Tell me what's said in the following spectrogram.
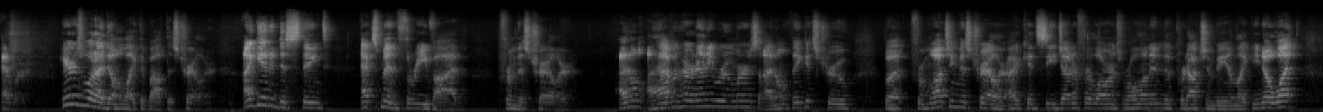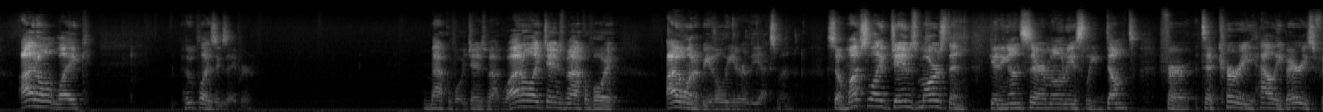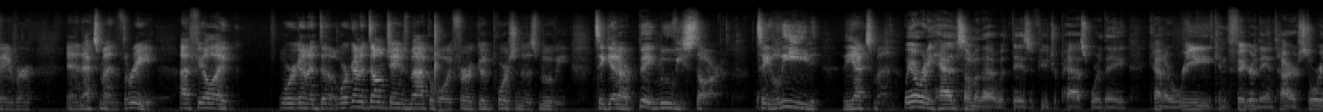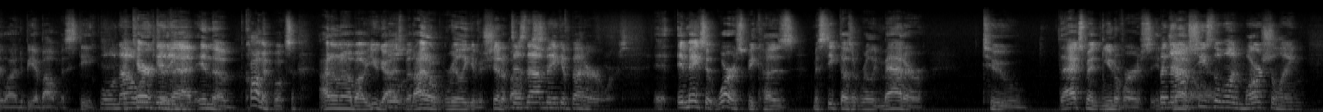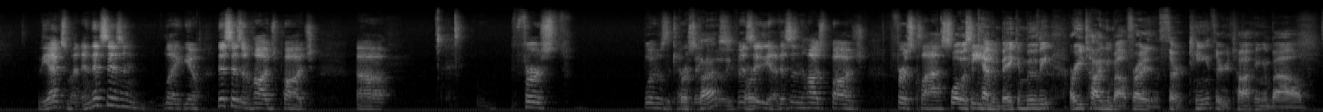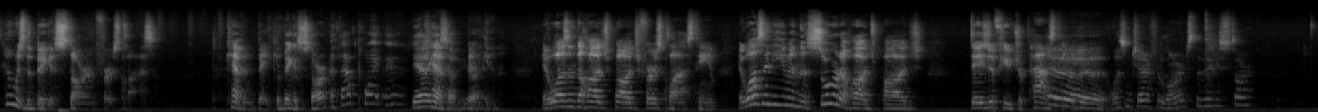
ever. Here's what I don't like about this trailer. I get a distinct X Men Three vibe from this trailer. I don't. I haven't heard any rumors. I don't think it's true. But from watching this trailer, I could see Jennifer Lawrence rolling into production, being like, "You know what? I don't like who plays Xavier. McAvoy, James McAvoy. I don't like James McAvoy. I want to be the leader of the X Men. So much like James Marsden getting unceremoniously dumped for to curry Halle Berry's favor in X Men Three, I feel like we're gonna we're gonna dump James McAvoy for a good portion of this movie to get our big movie star to lead the X Men. we already had some of that with Days of Future Past, where they kind of reconfigured the entire storyline to be about Mystique. Well, now a character getting- that in the comic books, I don't know about you guys, Well, but I don't really give a shit about. Does that Mystique. make it better or worse? it, it makes it worse because Mystique doesn't really matter to the X Men universe in But now general. she's the one marshaling the X Men, and this isn't like you know this isn't hodgepodge. Uh, first, what was the Kevin First Bacon Class? movie? This Or- is- yeah, this isn't hodgepodge. First class. What was the. Kevin Bacon movie? Are you talking about Friday the Thirteenth? Or are you talking about Who was the biggest star in First Class? Kevin Bacon. the biggest star at that point? Eh, yeah, I guess so. Kevin You're right. Bacon. It wasn't the hodgepodge First Class team. It wasn't even the sort of hodgepodge Days of Future Past team. Uh, wasn't Jennifer Lawrence the biggest star?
